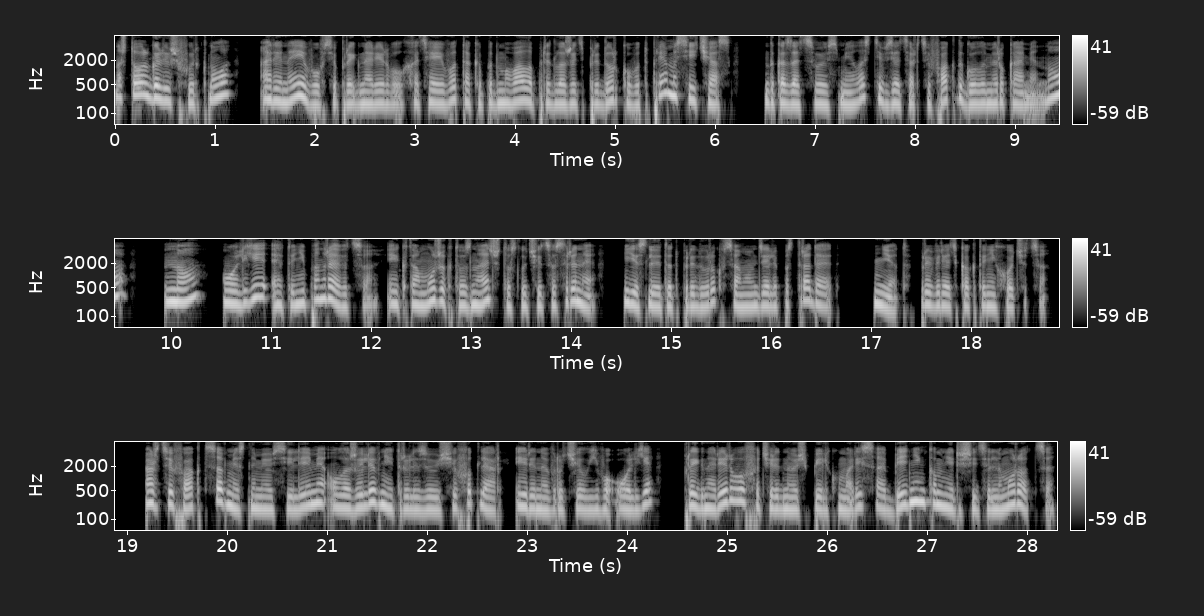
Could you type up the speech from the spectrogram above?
На что Ольга лишь фыркнула, а Рене и вовсе проигнорировал, хотя его так и подмывало предложить придурку вот прямо сейчас доказать свою смелость и взять артефакт голыми руками. Но... Но Ольге это не понравится. И к тому же, кто знает, что случится с Рене, если этот придурок в самом деле пострадает. Нет, проверять как-то не хочется. Артефакт совместными усилиями уложили в нейтрализующий футляр. Ирина вручил его Олье, проигнорировав очередную шпильку Мариса о бедненьком нерешительном уродце,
